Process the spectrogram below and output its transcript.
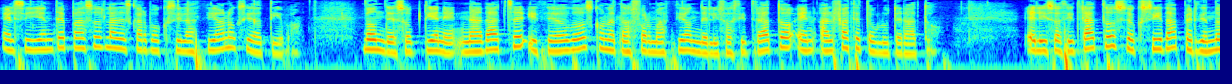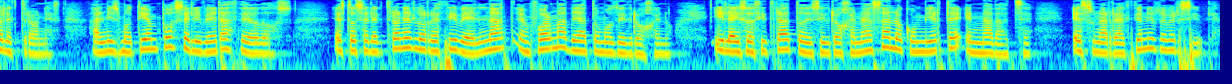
El siguiente paso es la descarboxilación oxidativa, donde se obtiene NADH y CO2 con la transformación del isocitrato en alfa-cetogluterato. El isocitrato se oxida perdiendo electrones. Al mismo tiempo se libera CO2. Estos electrones los recibe el NAD en forma de átomos de hidrógeno y la isocitrato deshidrogenasa lo convierte en NADH. Es una reacción irreversible.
